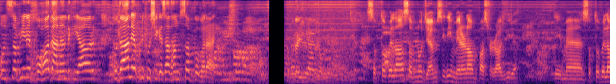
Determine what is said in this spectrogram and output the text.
उन सभी ने बहुत आनंद किया और खुदा ने अपनी खुशी के साथ हम सबको भरा है ਸਭ ਤੋਂ ਪਹਿਲਾਂ ਸਭ ਨੂੰ ਜੈ ਮਸੀਹ ਦੀ ਮੇਰਾ ਨਾਮ ਪਾਸਟਰ ਰਾਜਵੀਰ ਹੈ ਤੇ ਮੈਂ ਸਭ ਤੋਂ ਪਹਿਲਾਂ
